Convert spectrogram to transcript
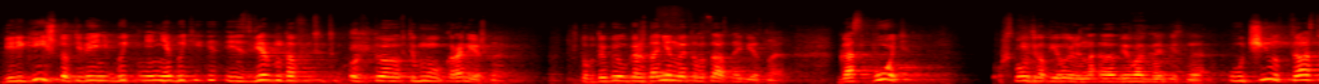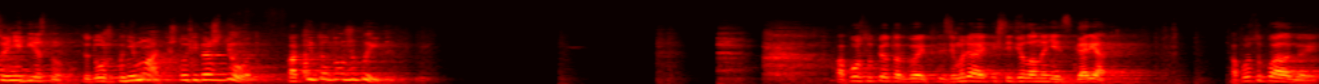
Берегись, чтобы тебе не быть, не, не быть извергнутым в, в, в тьму кромешную, чтобы ты был гражданином этого Царства Небесного. Господь, вспомните, как в Евангелии написано, учил Царствию Небесному. Ты должен понимать, что тебя ждет, каким ты должен быть. Апостол Петр говорит, земля и все дела на ней сгорят. Апостол Павел говорит,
